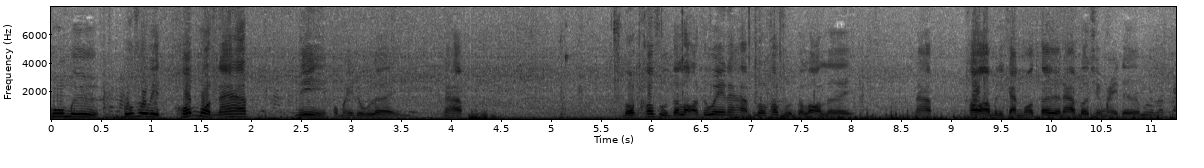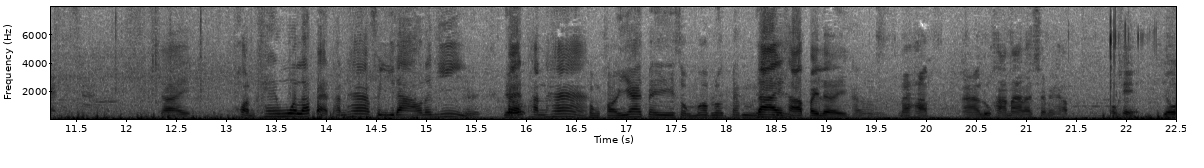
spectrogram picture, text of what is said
คู่มือบูฟวิตครบหมดนะครับ นี่ผมให้ดูเลยนะครับ รถเข้าศูนย์ตลอดด้วยนะครับ รถเข้าศูนย์ตลอดเลยนะครับ เข้าอเมริกันมอเตอร์นะครับรถเชียงใหม่เดิมมือละแปดใช่ ผ่อนแค่งวดละ 8,500ฟรีดาวน์นะพี่ เดี๋ยว 8,500ผมขออนุญาตไปส่งมอบรถแป๊บนึงได้ครับไปเลยครับผมนะครับอ่าลูกค้ามาแล้วใช่ไหมครับ โอเค เดี๋ยว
